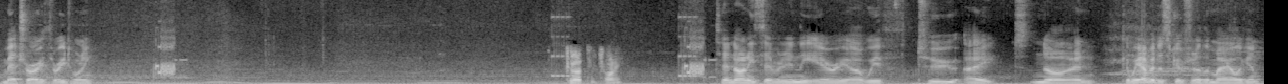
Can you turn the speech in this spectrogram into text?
Metro 320. Go at 320. 1097 in the area with 289. Can we have a description of the mail again?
